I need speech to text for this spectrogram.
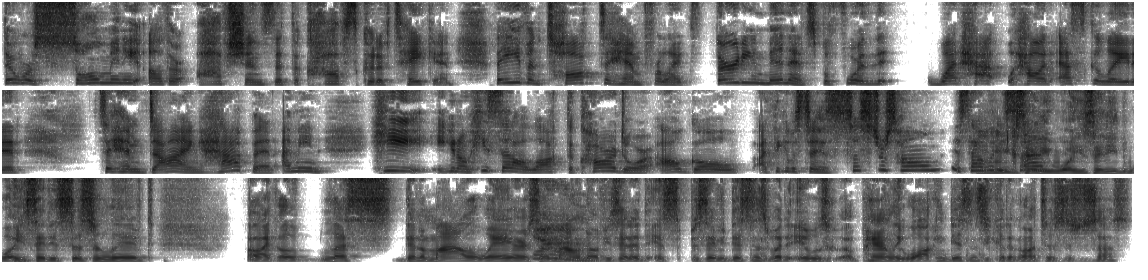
There were so many other options that the cops could have taken. They even talked to him for like 30 minutes before the, what ha- how it escalated to him dying happen. I mean, he, you know, he said, I'll lock the car door. I'll go. I think it was to his sister's home. Is that mm-hmm. what he, he said? he, he said he, he said his sister lived uh, like a less than a mile away or something. Yeah. I don't know if he said a, a, specific distance, but it was apparently walking distance. He could have gone to his sister's house.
